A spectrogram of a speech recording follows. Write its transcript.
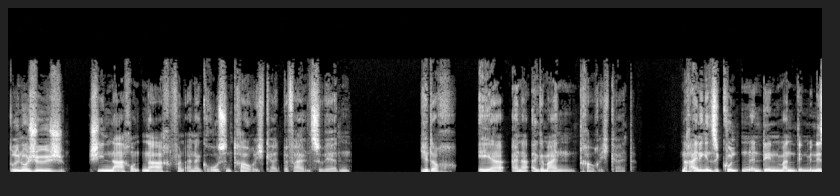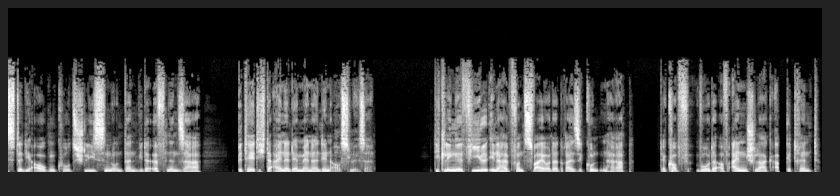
Bruno Juge schien nach und nach von einer großen Traurigkeit befallen zu werden, jedoch eher einer allgemeinen Traurigkeit. Nach einigen Sekunden, in denen man den Minister die Augen kurz schließen und dann wieder öffnen sah, betätigte einer der Männer den Auslöser. Die Klinge fiel innerhalb von zwei oder drei Sekunden herab, der Kopf wurde auf einen Schlag abgetrennt,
